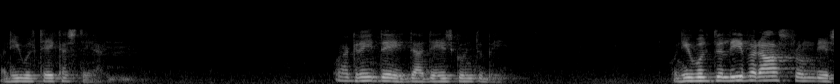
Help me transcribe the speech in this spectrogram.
and He will take us there. What a great day that day is going to be. When He will deliver us from this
